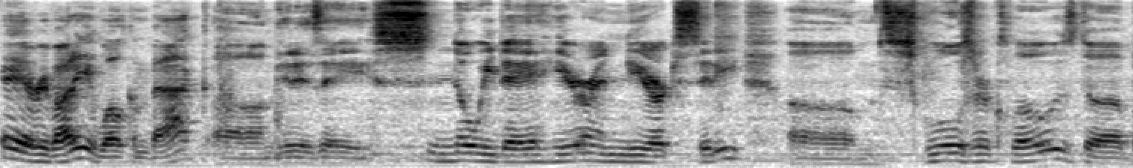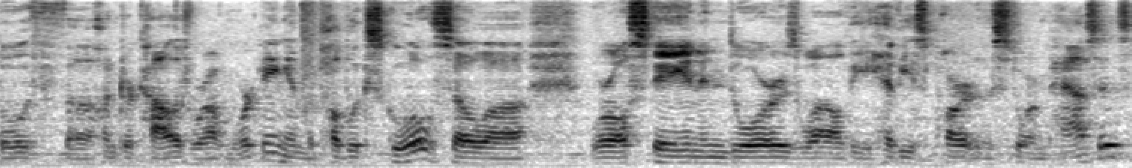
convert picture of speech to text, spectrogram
Hey everybody, welcome back. Um, it is a snowy day here in New York City. Um, schools are closed, uh, both uh, Hunter College where I'm working and the public school, so uh, we're all staying indoors while the heaviest part of the storm passes.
